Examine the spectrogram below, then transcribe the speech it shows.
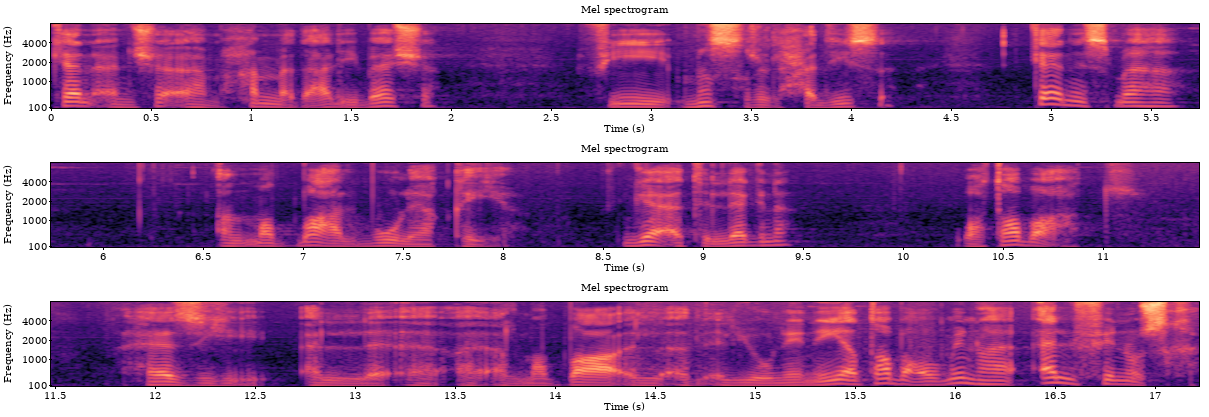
كان أنشأها محمد علي باشا في مصر الحديثة كان اسمها المطبعة البولاقية. جاءت اللجنة وطبعت هذه المطبعة اليونانية طبعوا منها ألف نسخة.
